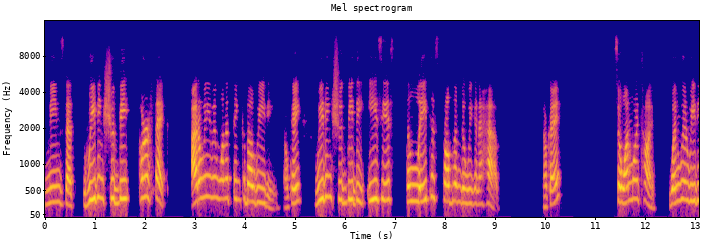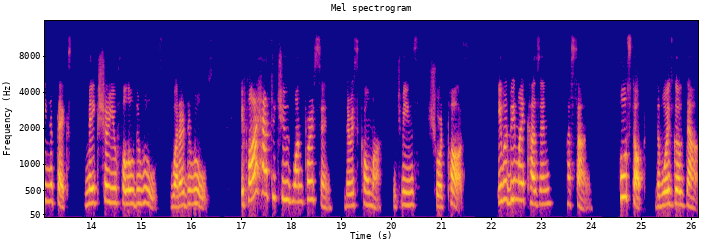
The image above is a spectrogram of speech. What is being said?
means that reading should be perfect. I don't even want to think about reading, okay? Reading should be the easiest, the latest problem that we're going to have, okay? So one more time, when we're reading a text, make sure you follow the rules. What are the rules? If I had to choose one person, there is comma, which means short pause. It would be my cousin Hassan. Full stop, the voice goes down.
